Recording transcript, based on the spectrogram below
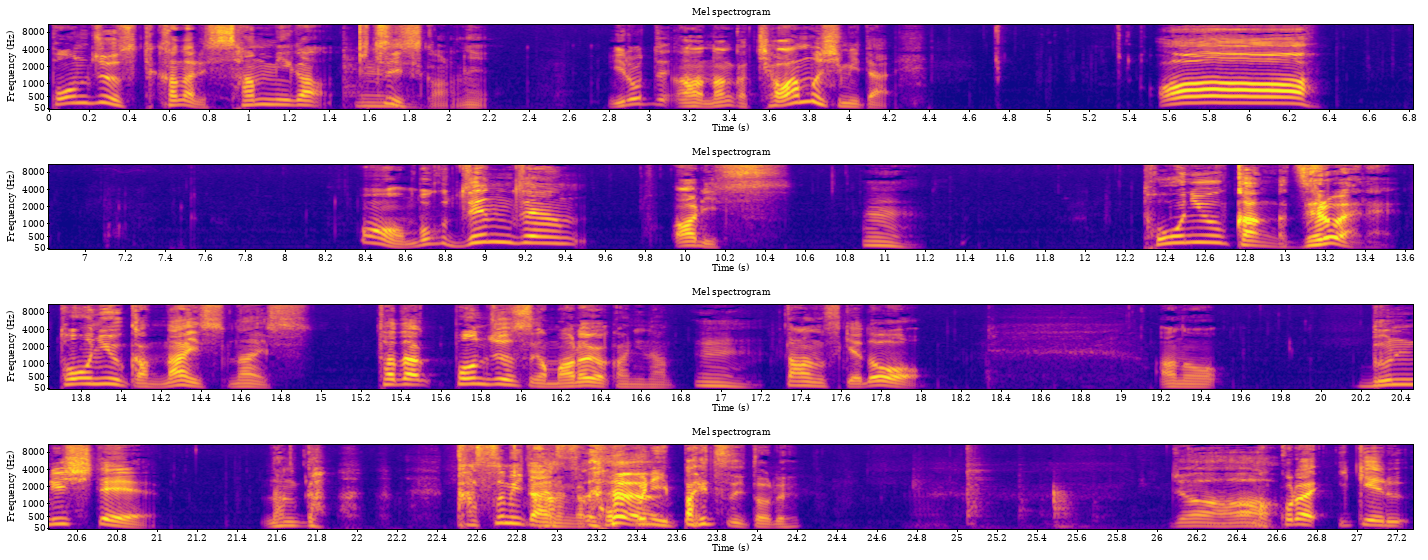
ポンジュースってかなり酸味がきついですからね。色って、あ、なんか茶碗蒸しみたい。あうん、僕全然ありっす。ー。うん。豆乳感がゼロやね。豆乳感ないっす、ないっす。ただ、ポンジュースがまろやかになっうん。たんすけど、あの、分離して、なんか、カスみたいなのがコップにいっぱいついとる。じゃまあ、あ、これはいける。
